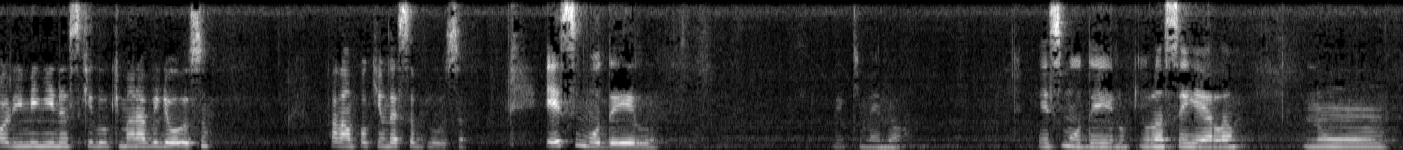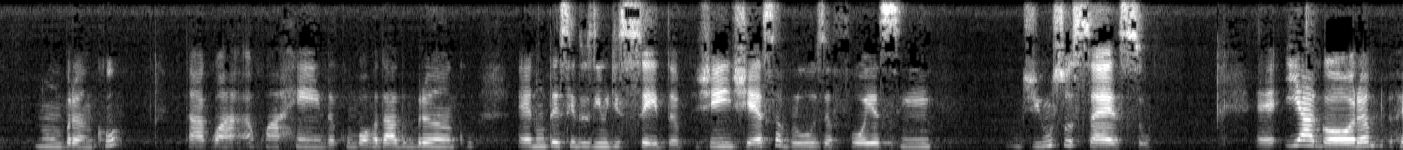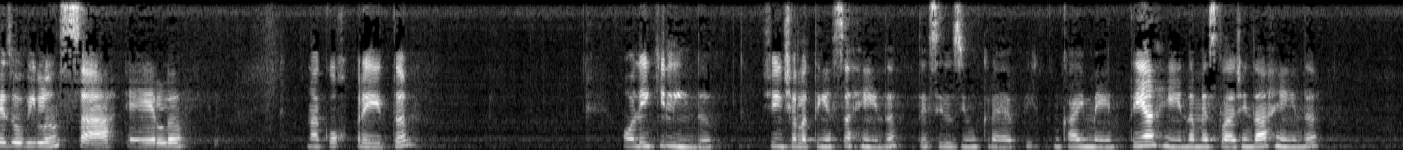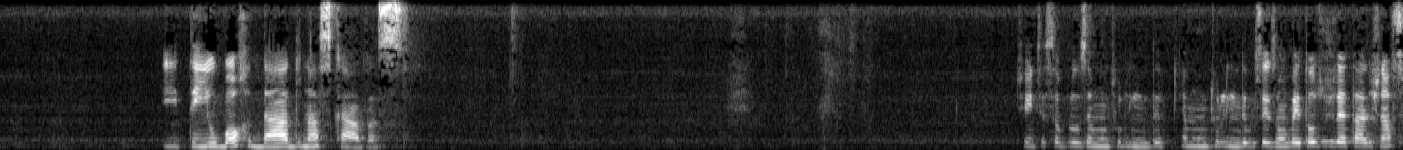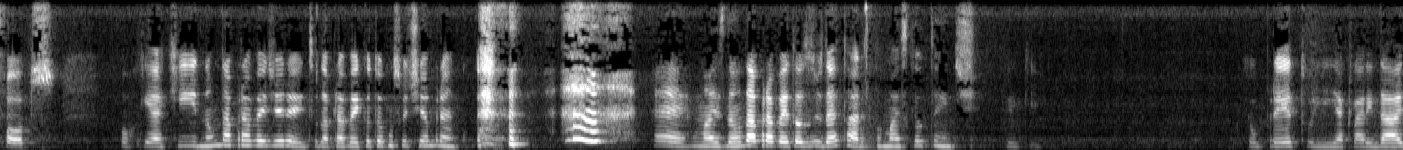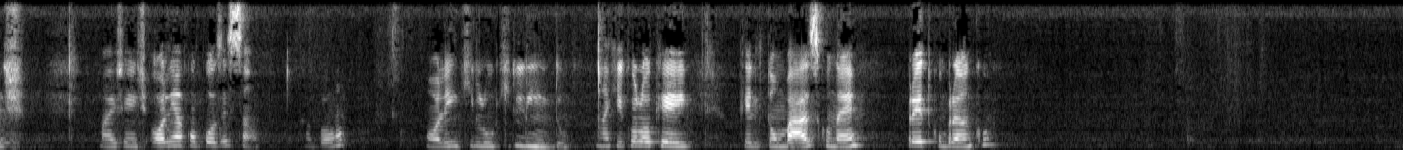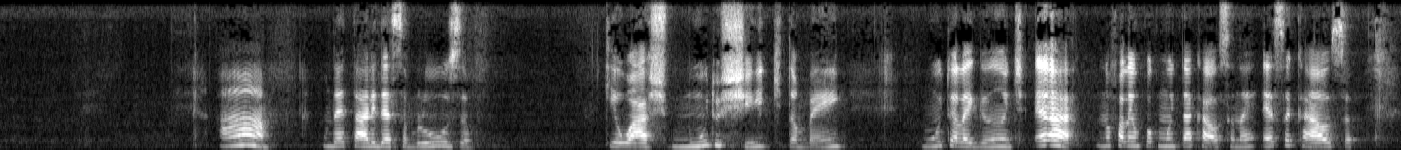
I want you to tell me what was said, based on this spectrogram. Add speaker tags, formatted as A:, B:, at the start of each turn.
A: Olhem, meninas, que look maravilhoso. Vou falar um pouquinho dessa blusa. Esse modelo... Aqui melhor. Esse modelo, eu lancei ela num, num branco, tá? Com a, com a renda, com bordado branco, é, num tecidozinho de seda. Gente, essa blusa foi, assim, de um sucesso é, e agora eu resolvi lançar ela na cor preta. Olhem que linda. Gente, ela tem essa renda, tecidozinho crepe com caimento. Tem a renda, a mesclagem da renda. E tem o bordado nas cavas. Gente, essa blusa é muito linda. É muito linda. Vocês vão ver todos os detalhes nas fotos. Porque aqui não dá pra ver direito. Dá pra ver que eu tô com sutiã branco. é, mas não dá pra ver todos os detalhes, por mais que eu tente. Aqui. o preto e a claridade. Mas, gente, olhem a composição, tá bom? Olhem que look lindo. Aqui coloquei aquele tom básico, né? Preto com branco. Ah, um detalhe dessa blusa que eu acho muito chique também, muito elegante. É, ah, não falei um pouco muito da calça, né? Essa calça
